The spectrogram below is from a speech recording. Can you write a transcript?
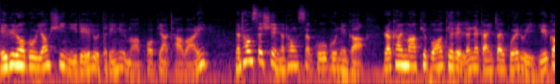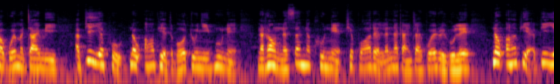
နေပြည်တော်ကိုရောက်ရှိနေတယ်လို့သတင်းတွေမှာဖော်ပြထားပါတယ်။2018-2019ခုနှစ်ကရခိုင်မှာဖြစ်ပွားခဲ့တဲ့လက်နက်ကိုင်တိုက်ပွဲတွေရွေးကောက်ပွဲမတိုင်မီအပြစ်ရဖို့နှုတ်အားဖြင့်သဘောတူညီမှုနဲ့2022ခုနှစ်ဖြစ်ပွားတဲ့လက်နက်ကိုင်တိုက်ပွဲတွေကိုလည်းနှုတ်အားဖြင့်အပြစ်ရ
